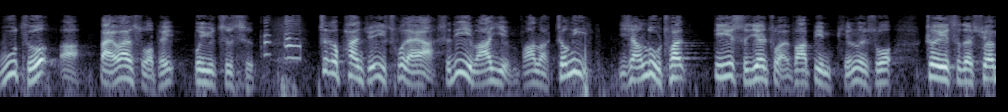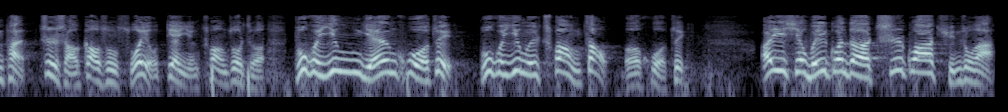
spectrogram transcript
无责啊，百万索赔不予支持。这个判决一出来啊，是立马引发了争议。你像陆川第一时间转发并评论说，这一次的宣判至少告诉所有电影创作者，不会因言获罪，不会因为创造而获罪。而一些围观的吃瓜群众啊，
